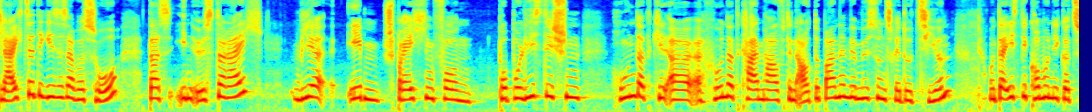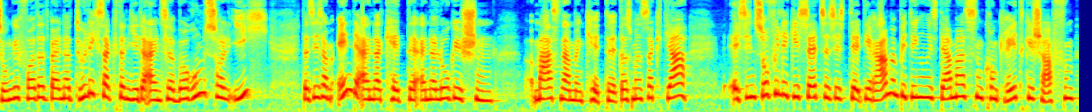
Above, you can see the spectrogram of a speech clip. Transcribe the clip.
Gleichzeitig ist es aber so, dass in Österreich wir eben sprechen von populistischen 100, äh, 100 kmh auf den Autobahnen, wir müssen uns reduzieren. Und da ist die Kommunikation gefordert, weil natürlich sagt dann jeder Einzelne, warum soll ich, das ist am Ende einer Kette, einer logischen Maßnahmenkette, dass man sagt, ja, es sind so viele Gesetze, es ist, die Rahmenbedingung ist dermaßen konkret geschaffen,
